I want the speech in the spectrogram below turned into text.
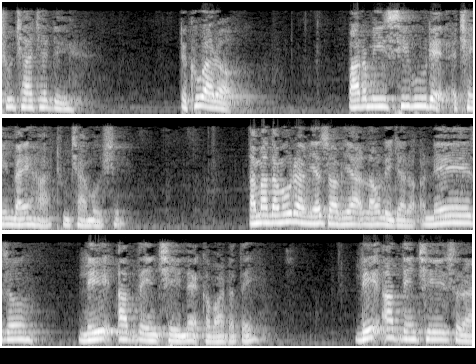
ထူးခြားချက်တွေတစ်ခုကတော့ ပါရမီစီးဘူးတဲ့အချိန်ပိုင်းဟာထူးခြားမှုရှိတမ္မာတမ္ဗုဒ္ဓမြတ်စွာဘုရားအလောင်းတွေကြတော့အ ਨੇ ဆုံးလေးအသင်ခြေနဲ့ကဘာတသိန်းလေးအသင်ခြေဆိုတာ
